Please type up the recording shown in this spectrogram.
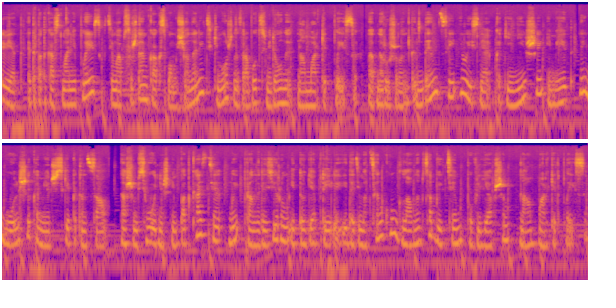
Привет! Это подкаст Money Place, где мы обсуждаем, как с помощью аналитики можно заработать миллионы на маркетплейсах. Мы обнаруживаем тенденции и выясняем, какие ниши имеют наибольший коммерческий потенциал. В нашем сегодняшнем подкасте мы проанализируем итоги апреля и дадим оценку главным событиям, повлиявшим на маркетплейсы.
